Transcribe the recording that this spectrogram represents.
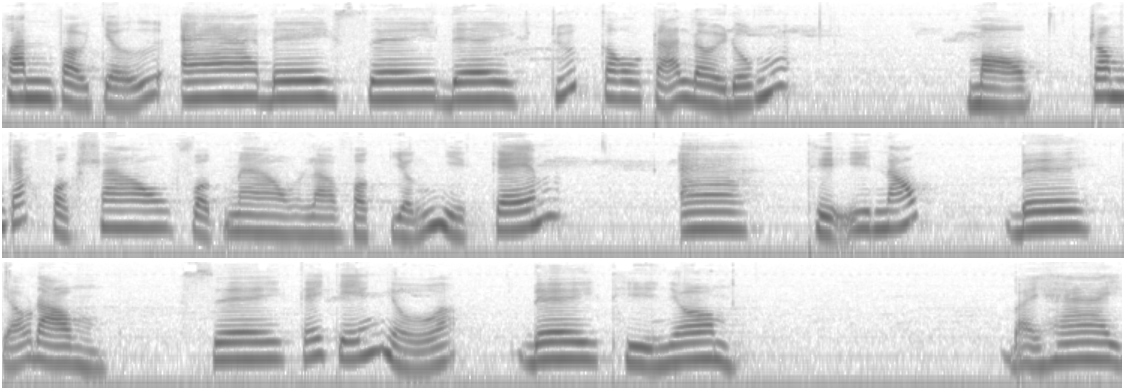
Khoanh vào chữ A, B, C, D trước câu trả lời đúng. 1. Trong các vật sau, vật nào là vật dẫn nhiệt kém? A. thì inox B. chảo đồng C. cái chén nhựa D. thì nhôm Bài 2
